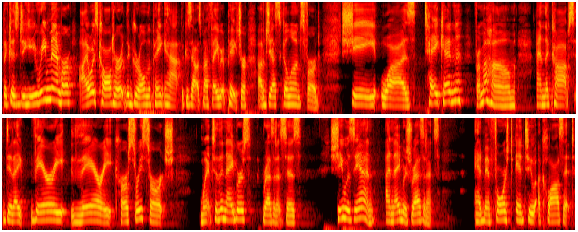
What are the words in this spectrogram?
because do you remember? I always called her the girl in the pink hat because that was my favorite picture of Jessica Lunsford. She was taken from a home and the cops did a very, very cursory search, went to the neighbors' residences. She was in a neighbor's residence, had been forced into a closet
